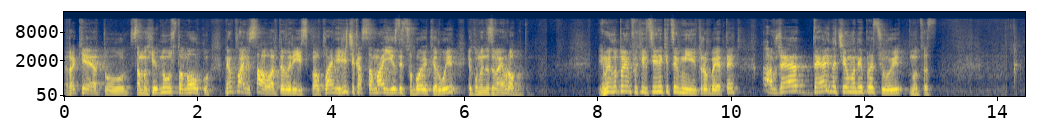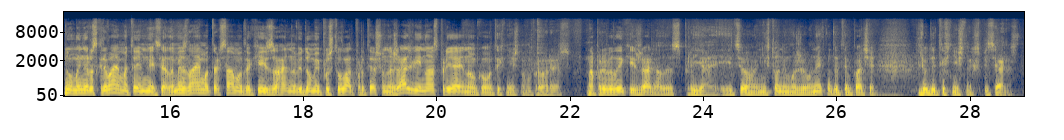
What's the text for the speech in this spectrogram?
ракету, самохідну установку, не в плані САУ артилерійського, а в плані річ, яка сама їздить собою керує, яку ми називаємо роботом. І ми готуємо фахівців, які це вміють робити. А вже де і над чим вони працюють. Ну це Ну, ми не розкриваємо таємниці, але ми знаємо так само такий загальновідомий постулат про те, що, на жаль, війна сприяє науково-технічному прогресу. На превеликий жаль, але сприяє. І цього ніхто не може уникнути, тим паче люди технічних спеціальностей.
